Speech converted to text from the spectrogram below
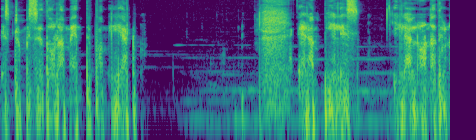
estremecedoramente familiar. Eran pieles y la lona de una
